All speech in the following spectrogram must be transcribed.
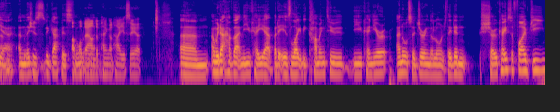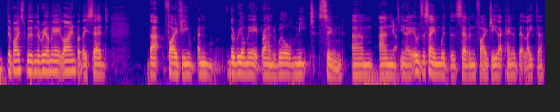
yeah, and the, the gap is Up or down, depending on how you see it. Um, and we don't have that in the UK yet, but it is likely coming to the UK and Europe. And also during the launch, they didn't showcase a 5G device within the Realme 8 line, but they said that 5G and the Realme 8 brand will meet soon. Um, and Yeah. you know, it was the same with the 7 5G that came a bit later.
